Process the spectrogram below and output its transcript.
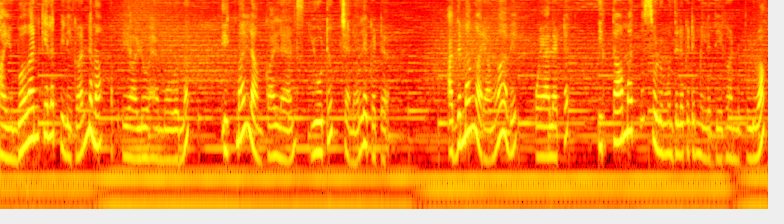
අයුබෝවන් කියලා පිළිගන්නවා අපේ යාලුව හැමෝවම ඉක්මල් ලංකා ලෑන්ස් YouTube චැනල් එකට. අදමං අරංආාවේ ඔයාලට ඉතාමත්ම සුළු මුදලකට මිලදී ගන්න පුළුවන්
